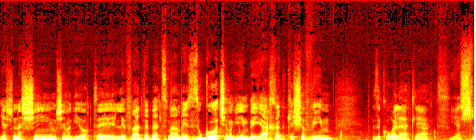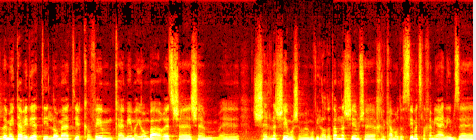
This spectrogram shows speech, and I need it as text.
יש נשים שמגיעות אה, לבד ובעצמם, ויש זוגות שמגיעים ביחד כשווים. זה קורה לאט לאט. יש למיטב ידיעתי לא מעט יקבים קיימים היום בארץ ש, שהם אה, של נשים או שמובילות אותם נשים, שחלקם עוד עושים אצלכם יין, אם זה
